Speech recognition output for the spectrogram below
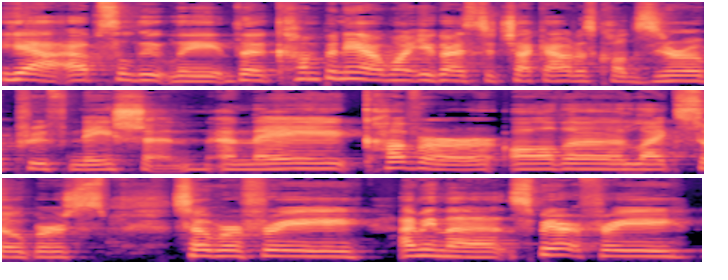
Yeah, absolutely. The company I want you guys to check out is called Zero Proof Nation, and they cover all the like sober sober free, I mean, the spirit free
